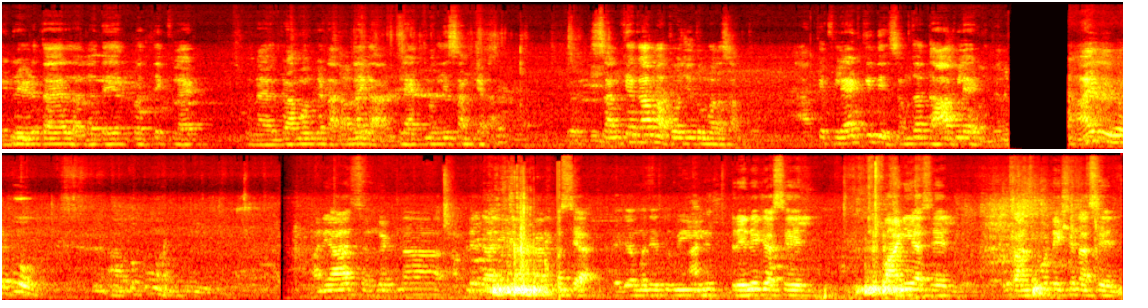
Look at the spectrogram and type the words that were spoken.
लेटर हेड तयार झालं त्याच्यात प्रत्येक फ्लॅट क्रमांक टाका नाही का? फ्लॅट मधली संख्या टाका. संख्या का महत्वाची तुम्हाला सांगतो? अख्खे फ्लॅट किती? समजा दहा फ्लॅट. हा. आणि आज संघटना आपल्या ज्या समस्या त्याच्यामध्ये तुम्ही ड्रेनेज असेल पाणी असेल ट्रान्सपोर्टेशन असेल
